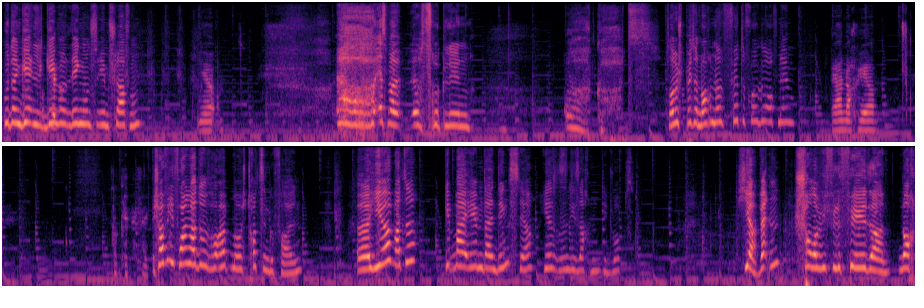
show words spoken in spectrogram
Gut, dann gehen, gehen wir, legen wir uns eben schlafen. Ja. Ah, erstmal äh, zurücklehnen. Oh Gott. Sollen wir später noch eine vierte Folge aufnehmen? Ja, nachher. Okay, perfekt. Ich hoffe, die Folge hat, hat euch trotzdem gefallen. Äh, hier, warte. Gib mal eben dein Dings, ja. Hier sind die Sachen, die Drops. Hier, wetten. Schau mal, wie viele Federn. Noch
